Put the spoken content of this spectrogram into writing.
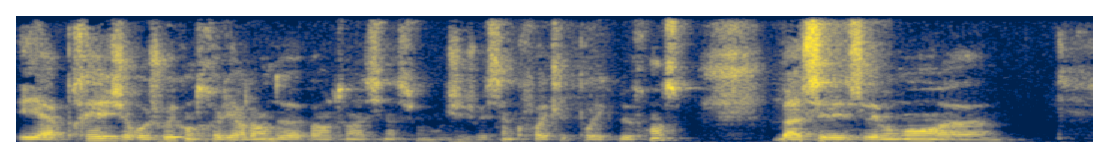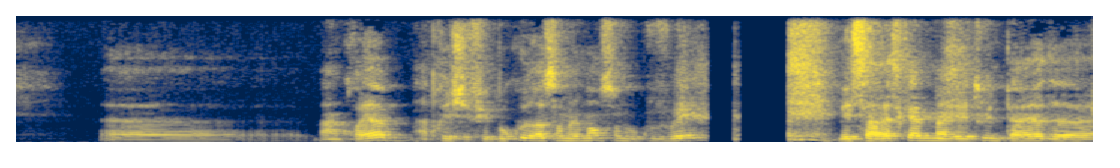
Et après j'ai rejoué contre l'Irlande pendant le tournoi destination. Donc j'ai joué cinq fois avec- pour l'équipe de France. Bah c'est c'est des moments euh, euh, bah, incroyables. Après j'ai fait beaucoup de rassemblements sans beaucoup jouer. Mais ça reste quand même malgré tout une période. euh,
